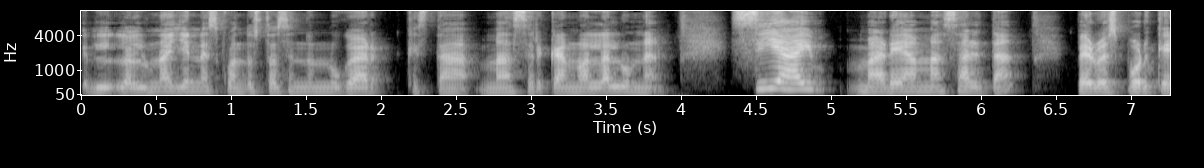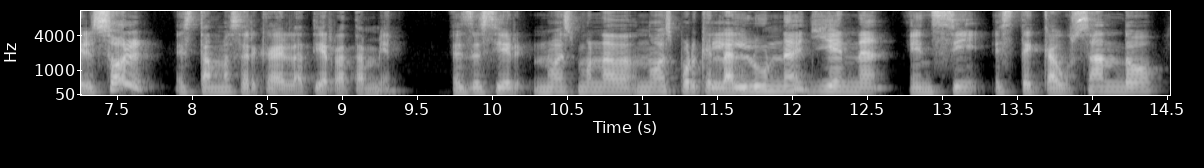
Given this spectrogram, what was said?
la luna llena es cuando estás en un lugar que está más cercano a la luna, sí hay marea más alta, pero es porque el sol está más cerca de la Tierra también. Es decir, no es, monada- no es porque la luna llena en sí esté causando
